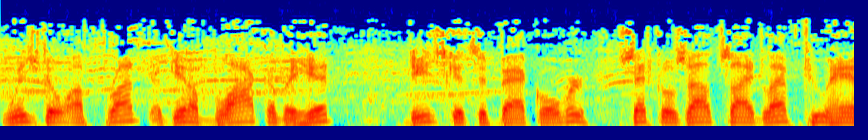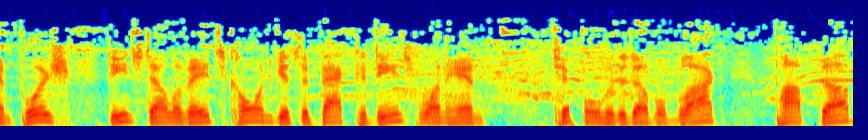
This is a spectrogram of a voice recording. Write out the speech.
Wisdo up front. Again, a block of a hit. Dienst gets it back over. Set goes outside left. Two hand push. Dienst elevates. Cohen gets it back to Dienst. One hand tip over the double block. Popped up.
